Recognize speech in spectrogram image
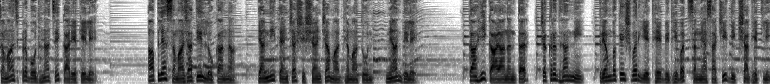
समाज प्रबोधनाचे कार्य केले. आपल्या समाजातील लोकांना त्यांनी त्यांच्या शिष्यांच्या माध्यमातून ज्ञान दिले. काही काळानंतर चक्रधरांनी त्र्यंबकेश्वर येथे विधिवत संन्यासाची दीक्षा घेतली.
